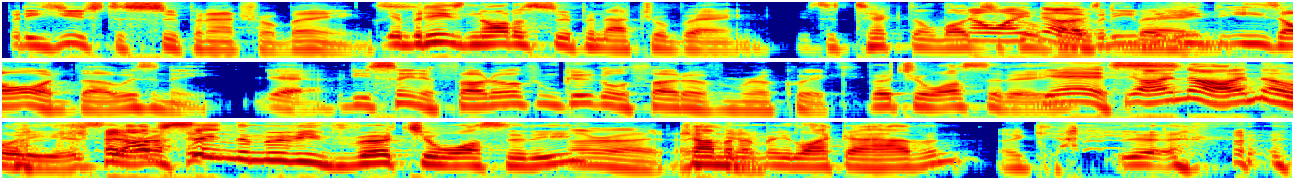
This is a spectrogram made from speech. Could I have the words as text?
But he's used to supernatural beings. Yeah, but he's not a supernatural being. He's a technological no, I know, but he, being. he, he's odd though, isn't he? yeah. Have you seen a photo of him? Google a photo of him real quick. Virtuosity. Yes. Yeah, I know. I know what he is. Okay, I've right. seen the movie Virtuosity. All right, Coming okay. at me like I haven't. Okay, Yeah.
